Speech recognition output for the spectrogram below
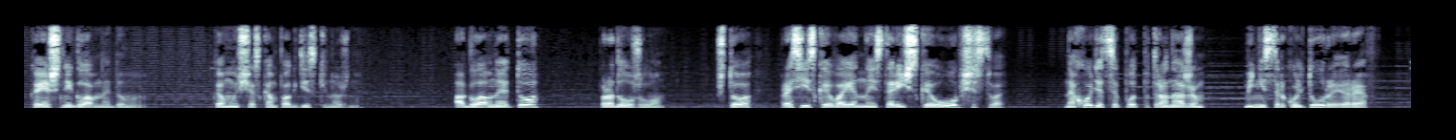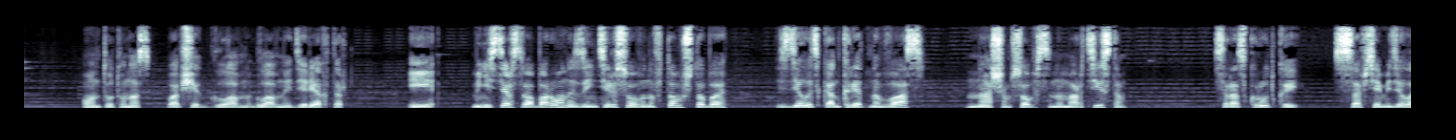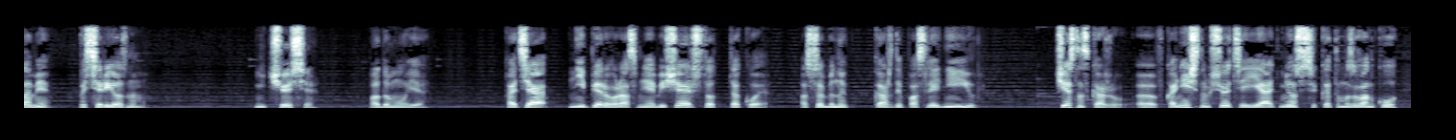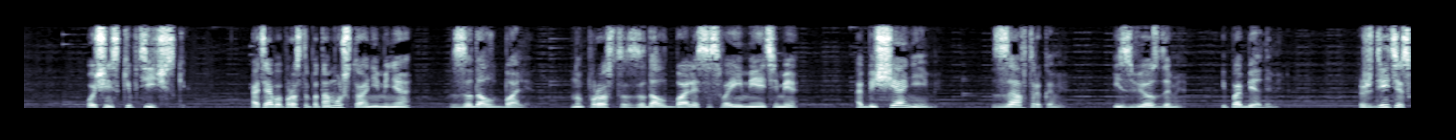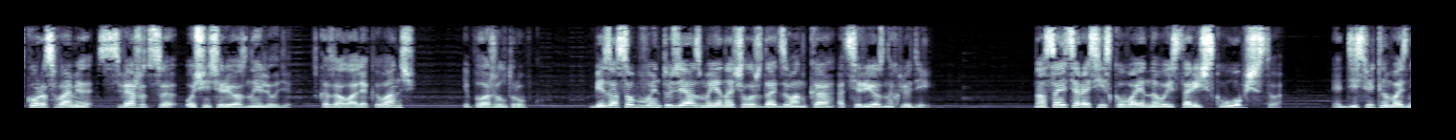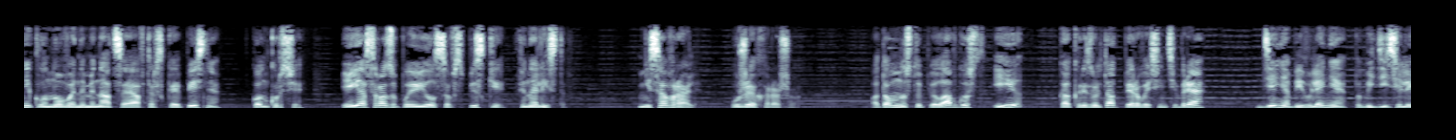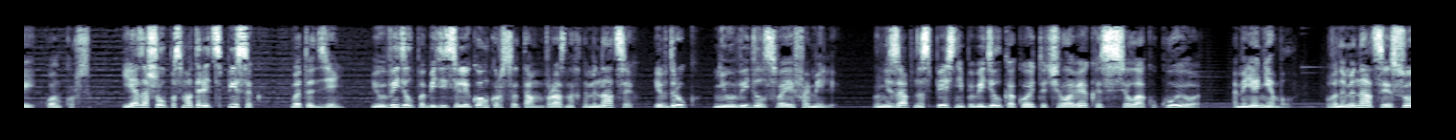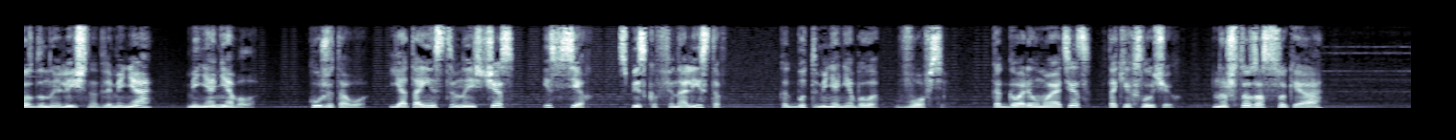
Конечно, не главное, думаю. Кому сейчас компакт-диски нужны? А главное то, продолжил он, что Российское военно-историческое общество находится под патронажем министра культуры РФ. Он тут у нас вообще глав, главный директор. И Министерство обороны заинтересовано в том, чтобы сделать конкретно вас нашим собственным артистом с раскруткой, со всеми делами по-серьезному. «Ничего себе», — подумал я. Хотя не первый раз мне обещают что-то такое, особенно каждый последний июль. Честно скажу, э, в конечном счете я отнесся к этому звонку очень скептически. Хотя бы просто потому, что они меня задолбали. Ну просто задолбали со своими этими обещаниями, завтраками и звездами и победами. «Ждите, скоро с вами свяжутся очень серьезные люди», сказал Олег Иванович и положил трубку. Без особого энтузиазма я начал ждать звонка от серьезных людей. На сайте Российского военного исторического общества действительно возникла новая номинация «Авторская песня» в конкурсе, и я сразу появился в списке финалистов. Не соврали, уже хорошо. Потом наступил август и, как результат, 1 сентября, день объявления победителей конкурса. Я зашел посмотреть список в этот день и увидел победителей конкурса там в разных номинациях, и вдруг не увидел своей фамилии. Внезапно с песней победил какой-то человек из села Кукуева, а меня не было. В номинации, созданной лично для меня, меня не было. Хуже того, я таинственно исчез из всех списков финалистов, как будто меня не было вовсе. Как говорил мой отец в таких случаях, «Ну что за суки, а?»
